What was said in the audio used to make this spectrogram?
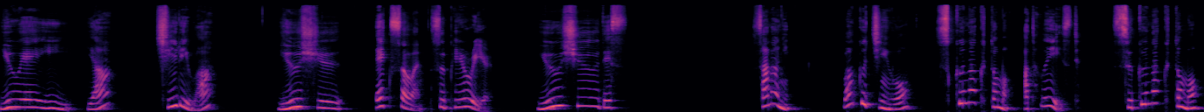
UAE やチリは優秀 excellent superior 優秀ですさらにワクチンを少なくとも at least 少なくとも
